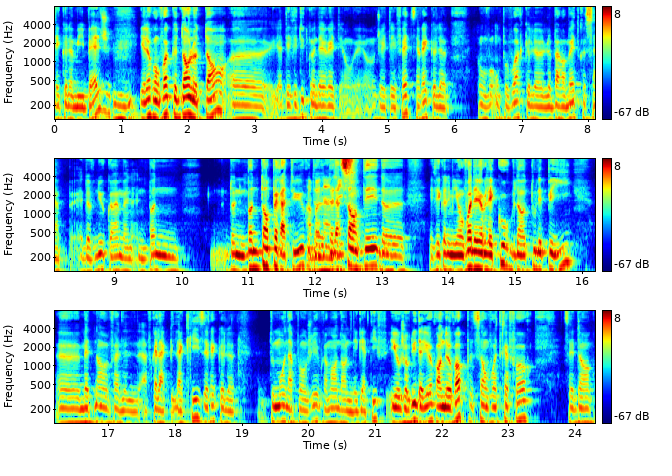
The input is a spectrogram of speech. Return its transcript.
l'économie belge. Mhm. Et alors on voit que dans le temps, euh, il y a des études qui ont déjà été, ont déjà été faites, c'est vrai que le, on, peut voir que le, baromètre est, devenu quand même une, bonne donne une bonne température de, la santé de, des économies. On voit d'ailleurs les courbes dans tous les pays. Euh, maintenant, enfin, après la, crise, c'est vrai que le, tout le monde a plongé vraiment dans le négatif. Et aujourd'hui, d'ailleurs, en Europe, ça on voit très fort. C'est donc,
